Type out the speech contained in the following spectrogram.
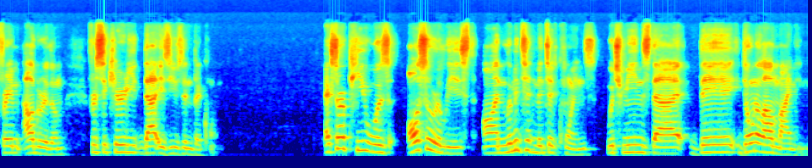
frame algorithm for security that is used in Bitcoin. XRP was also released on limited minted coins, which means that they don't allow mining.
